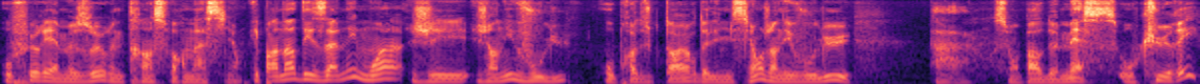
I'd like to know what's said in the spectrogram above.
au fur et à mesure une transformation. Et pendant des années, moi, j'en ai, voulu aux producteurs de l'émission, j'en ai voulu à, si on parle de messe, au curé,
